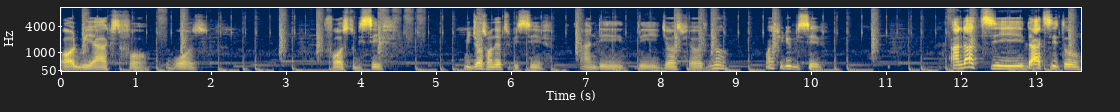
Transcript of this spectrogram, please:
All we asked for was for us to be safe. We just wanted to be safe. And they they just felt no why should you be safe and that's it that's it oh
